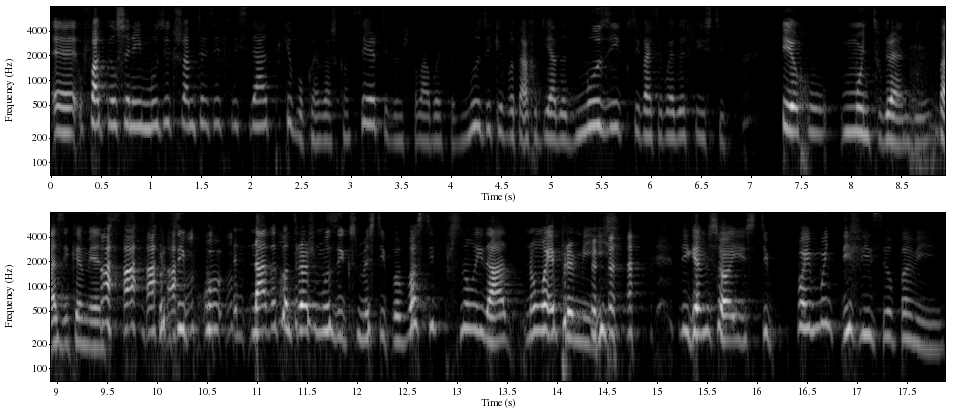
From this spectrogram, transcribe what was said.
eh, o facto de eles serem músicos vai-me trazer felicidade, porque eu vou com eles aos concertos e vamos falar bem sobre música, eu vou estar rodeada de músicos e vai ser bué da fixe, tipo, erro muito grande, basicamente. Porque, tipo, nada contra os músicos, mas, tipo, a vossa tipo de personalidade não é para mim. Digamos só isto. Tipo, foi muito difícil para mim.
